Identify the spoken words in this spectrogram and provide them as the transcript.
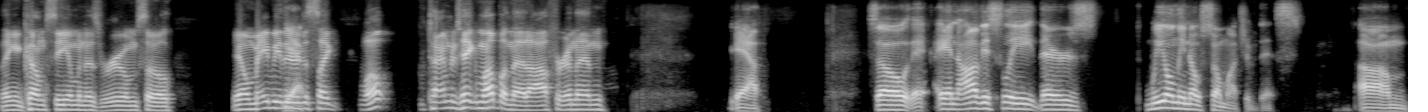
they can come see him in his room. So, you know, maybe they're yeah. just like, well, time to take him up on that offer, and then, yeah. So, and obviously, there's we only know so much of this. Um,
